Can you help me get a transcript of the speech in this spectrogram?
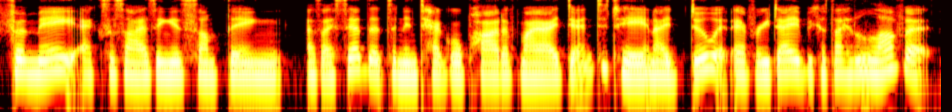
for me, exercising is something, as I said, that's an integral part of my identity. And I do it every day because I love it.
